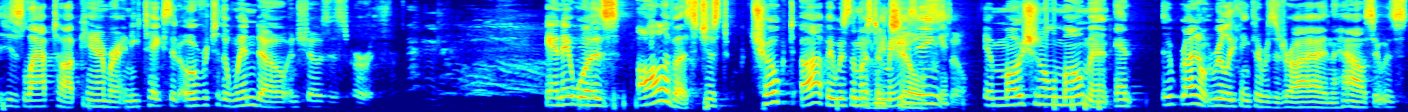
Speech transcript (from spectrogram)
his laptop camera and he takes it over to the window and shows us Earth. And it was all of us just choked up. It was the most amazing, emotional moment. And it, I don't really think there was a dry eye in the house. It was,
